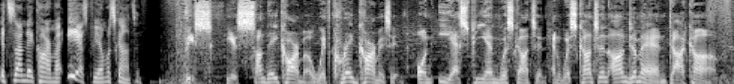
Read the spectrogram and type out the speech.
It's Sunday Karma, ESPN Wisconsin. This is Sunday Karma with Craig Karmazin on ESPN Wisconsin and WisconsinOnDemand.com.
